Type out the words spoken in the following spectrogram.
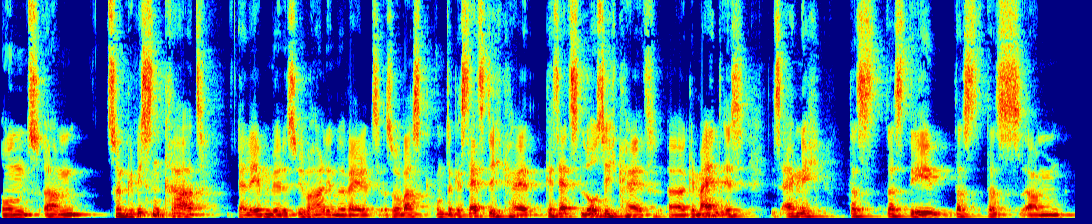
und ähm, zu einem gewissen Grad erleben wir das überall in der Welt. Also was unter Gesetzlichkeit, Gesetzlosigkeit äh, gemeint ist, ist eigentlich, dass, dass, die, dass, dass ähm,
